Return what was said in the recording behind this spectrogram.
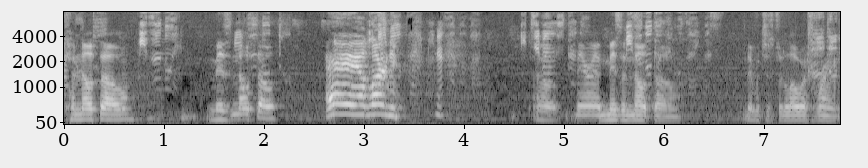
Kanoso, Mizunoso. Hey, I'm learning. Oh, they're at Mizunoto, which is the lowest rank.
